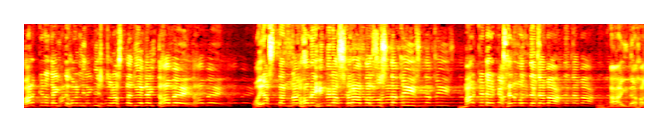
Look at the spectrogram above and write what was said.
মার্কেটে যাইতে হলে নির্দিষ্ট রাস্তা দিয়ে যাইতে হবে। ওই রাস্তার নাম হলো ইহদিনাস সিরাতাল মুস্তাকিম। মার্কেটের কাছের মধ্যে যাবা। লা ইলাহা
